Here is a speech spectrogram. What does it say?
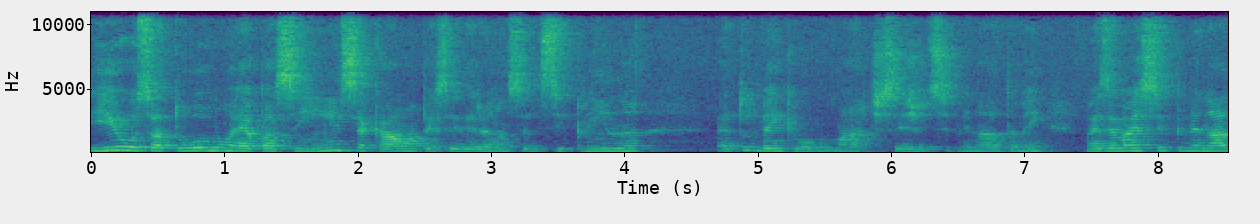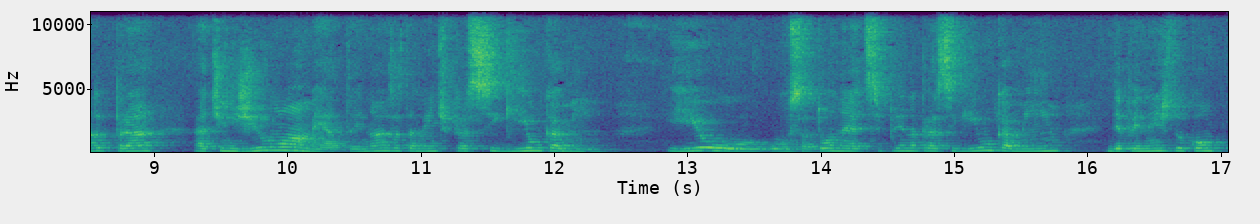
E o Saturno é a paciência, calma, perseverança, disciplina. É tudo bem que o Marte seja disciplinado também, mas é mais disciplinado para atingir uma meta e não exatamente para seguir um caminho. E o, o Saturno é a disciplina para seguir um caminho, independente do quão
